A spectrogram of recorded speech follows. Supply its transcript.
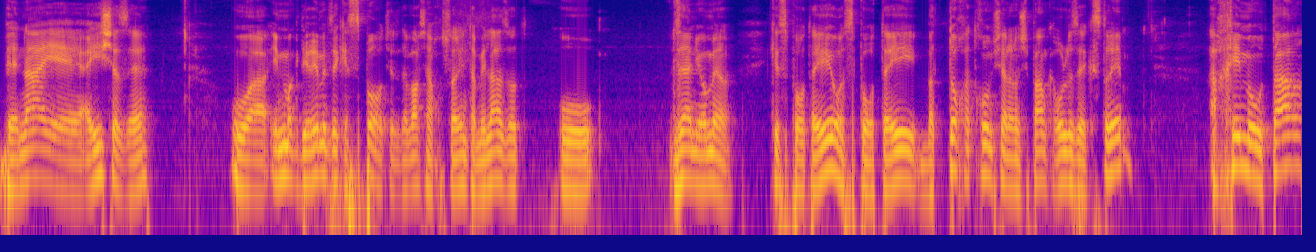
בעיניי אה, האיש הזה, הוא, אם מגדירים את זה כספורט, שזה דבר שאנחנו שונאים את המילה הזאת, הוא, זה אני אומר, כספורטאי הוא הספורטאי בתוך התחום שלנו, שפעם קראו לזה אקסטרים, הכי מעוטר,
